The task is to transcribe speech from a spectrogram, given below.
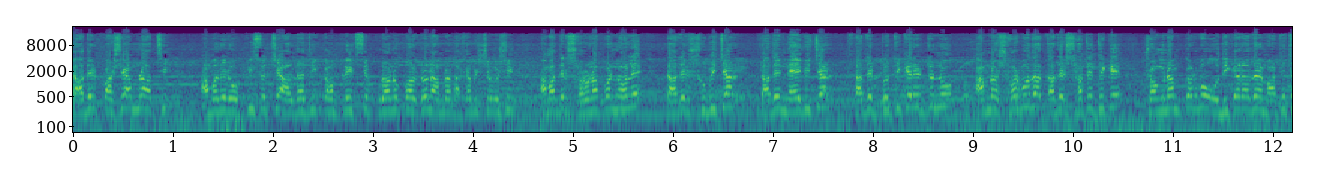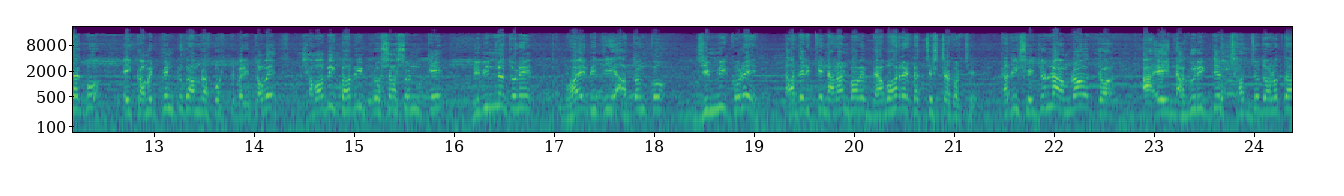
তাদের পাশে আমরা আছি। আমাদের অফিস হচ্ছে আলদাজি কমপ্লেক্সে পুরানো পল্টন, আমরা ঢাকা বিশ্ববাসী। আমাদের শরণাপন্ন হলে তাদের সুবিচার, তাদের ন্যায় বিচার, তাদের প্রতিকারের জন্য আমরা সর্বদা তাদের সাথে থেকে সংগ্রাম করব, অধিকার আদায় মাঠে থাকব। এই কমিটমেন্টটুকু আমরা করতে পারি। তবে স্বাভাবিকভাবেই প্রশাসনকে বিভিন্ন জনে ভয় ভীতি আতঙ্ক জিম্মি করে তাদেরকে নানানভাবে ব্যবহারের একটা চেষ্টা করছে। কাজেই সেই জন্য আমরাও এই নাগরিকদের ছাত্র জনতা,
